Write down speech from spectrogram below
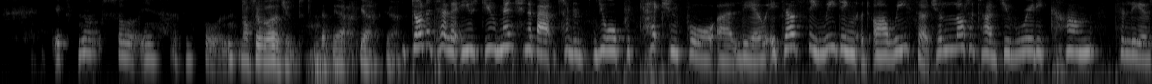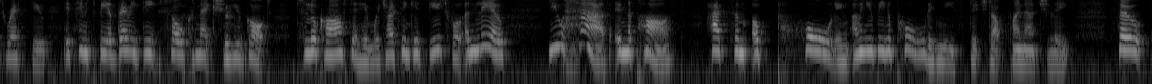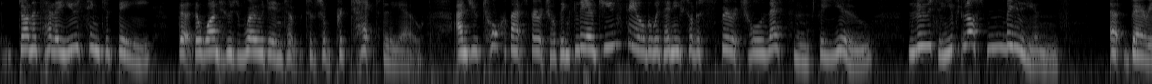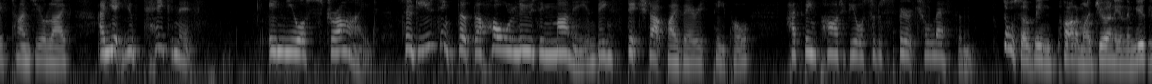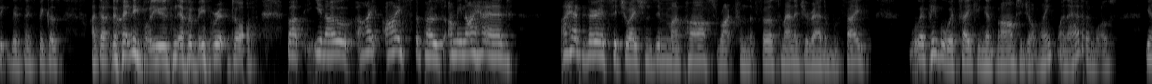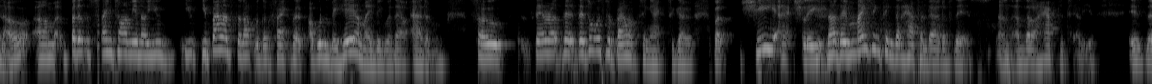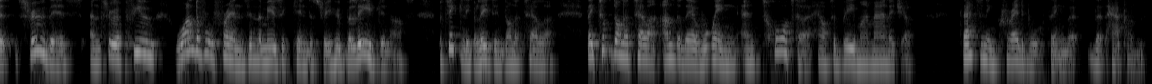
it's not so as important. Not so urgent. That's yeah, right. yeah, yeah. Donatella, you you mentioned about sort of your protection for uh, Leo. It does seem, reading our research, a lot of times you've really come to Leo's rescue. It seems to be a very deep soul connection you've got to look after him, which I think is beautiful. And Leo, you have in the past had some appalling, I mean, you've been appallingly stitched up financially. So, Donatella, you seem to be the, the one who's rode in to, to sort of protect Leo. And you talk about spiritual things. Leo, do you feel there was any sort of spiritual lesson for you losing? You've lost millions at various times of your life, and yet you've taken it in your stride. So, do you think that the whole losing money and being stitched up by various people has been part of your sort of spiritual lesson? It's also been part of my journey in the music business because I don't know anybody who's never been ripped off. But you know, I I suppose I mean I had I had various situations in my past, right from the first manager, Adam and Faith, where people were taking advantage of me when Adam was you know um, but at the same time you know you, you you balance that up with the fact that i wouldn't be here maybe without adam. So there are there, there's always a balancing act to go. But she actually now the amazing thing that happened out of this and, and that i have to tell you is that through this and through a few wonderful friends in the music industry who believed in us particularly believed in donatella they took donatella under their wing and taught her how to be my manager. That's an incredible thing that that happened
